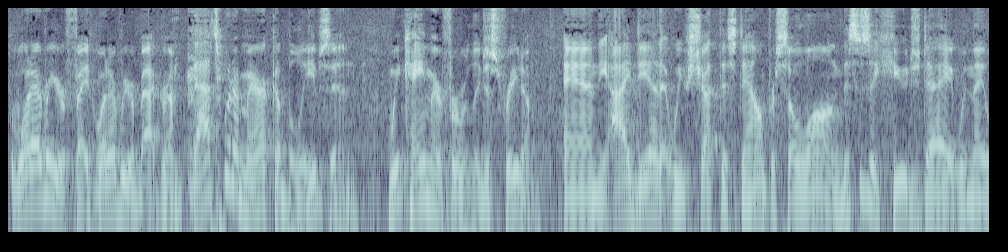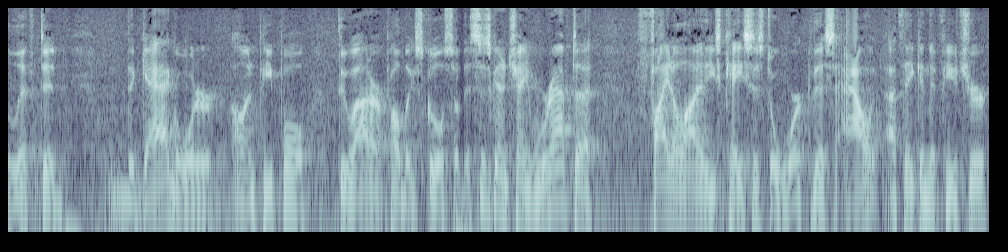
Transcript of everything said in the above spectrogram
Whatever your faith, whatever your background, that's what America believes in. We came here for religious freedom. And the idea that we've shut this down for so long, this is a huge day when they lifted the gag order on people throughout our public schools. So this is going to change. We're going to have to fight a lot of these cases to work this out, I think, in the future.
